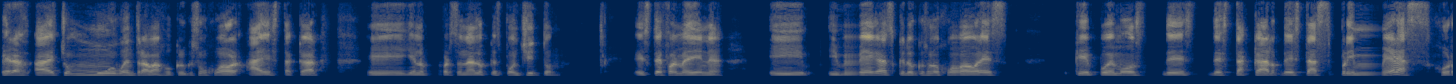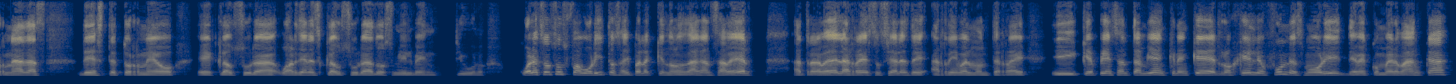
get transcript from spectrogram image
pero ha hecho muy buen trabajo. Creo que es un jugador a destacar. Eh, y en lo personal, lo que es Ponchito, Estefan Medina y, y Vegas, creo que son los jugadores que podemos destacar de estas primeras jornadas de este torneo eh, clausura, Guardianes Clausura 2021. ¿Cuáles son sus favoritos? Ahí para que nos lo hagan saber a través de las redes sociales de Arriba el Monterrey. ¿Y qué piensan también? ¿Creen que Rogelio Funes Mori debe comer banca?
